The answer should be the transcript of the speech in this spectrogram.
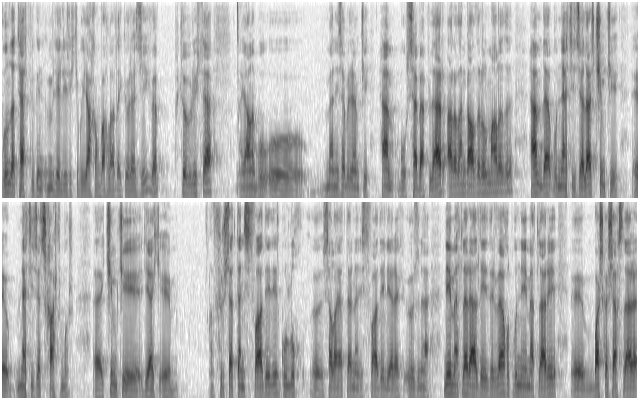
Bunu da tətbiqin ümid edirik ki, bu yaxın vaxtlarda görəcəyik və bütövlükdə yəni bu o, mən hesab edirəm ki, həm bu səbəblər aradan qaldırılmalıdır, həm də bu nəticələr kim ki e, nəticə çıxartmır, kim ki deyək fürsətdən istifadə edir, qulluq səlahiyyətlərindən istifadə edərək özünə nemətlər əldə edir və yaxud bu nemətləri başqa şəxslərə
